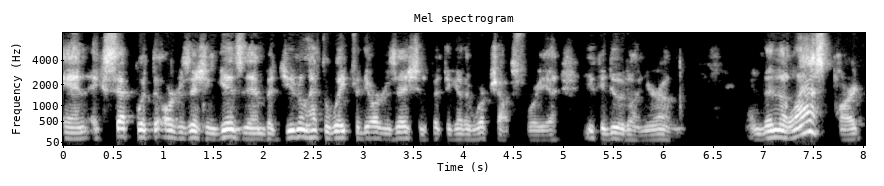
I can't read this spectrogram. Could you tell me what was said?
and accept what the organization gives them, but you don't have to wait for the organization to put together workshops for you. You can do it on your own. And then the last part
